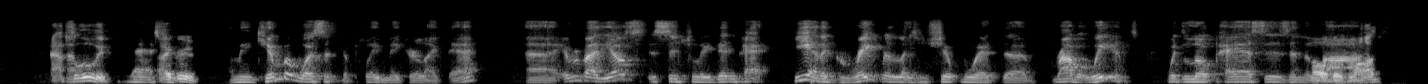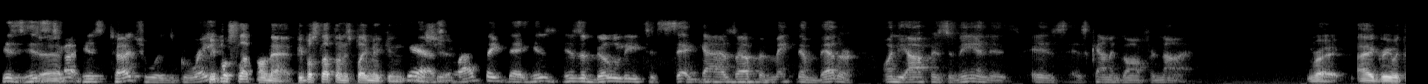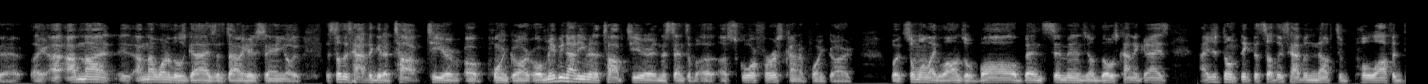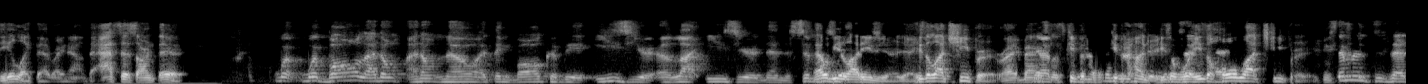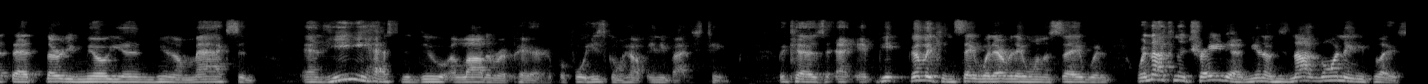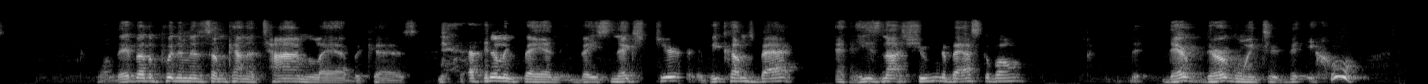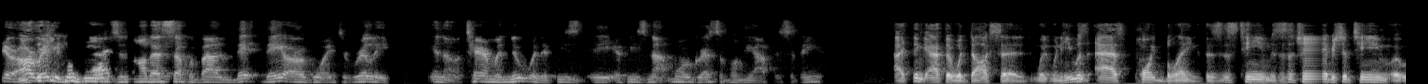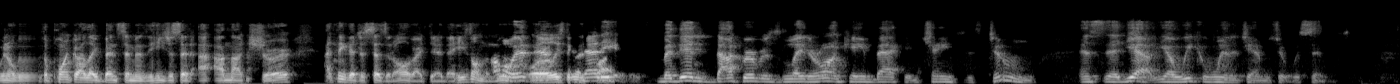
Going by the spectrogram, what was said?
Absolutely, uh, I agree. I mean, Kemba wasn't the playmaker like that. Uh, everybody else essentially didn't pack. He had a great relationship with uh, Robert Williams, with the little passes and the oh, lobs. His his yeah. touch, his touch was great. People slept on that. People slept on his playmaking. Yeah, so I think that his his ability to set guys up and make them better on the offensive end is is has kind of gone for naught. Right, I agree with that. Like, I, am not, I'm not one of those guys that's out here saying, "Oh, the Celtics have to get a top tier uh, point guard," or maybe not even a top tier in the sense of a, a, score first kind of point guard, but someone like Lonzo Ball, Ben Simmons, you know, those kind of guys. I just don't think the Celtics have enough to pull off a deal like that right now. The assets aren't there. With, with Ball, I don't, I don't know. I think Ball could be easier, a lot easier than the Simmons. That would be a lot easier. Yeah, he's a lot cheaper, right, Max? Yeah, Let's keep it, keep it hundred. He's a, he's a whole lot cheaper. Simmons is at that thirty million, you know, max, and and he has to do a lot of repair before he's going to help anybody's team. Because uh, it, Philly can say whatever they want to say when we're not going to trade him. You know, he's not going any place. Well, they better put him in some kind of time lab because that Philly fan base next year, if he comes back and he's not shooting the basketball, they're they're going to whew, they're already memes and all that stuff about him. They they are going to really you know, tear him a new one if he's if he's not more aggressive on the offensive end. I think after what Doc said, when, when he was asked point blank, does this team, is this a championship team, uh, you know, with a point guard like Ben Simmons, and he just said, I, am not sure. I think that just says it all right there, that he's on the oh, move, or at least he, But then Doc Rivers later on came back and changed his tune and said, yeah, yeah, we can win a championship with Simmons.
